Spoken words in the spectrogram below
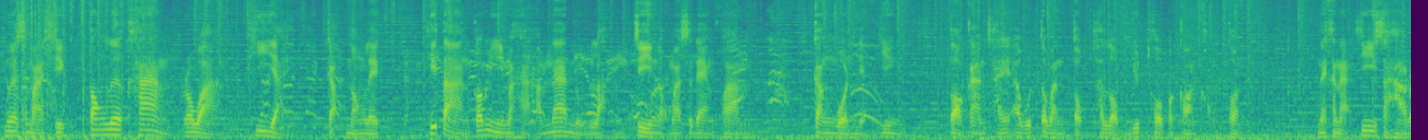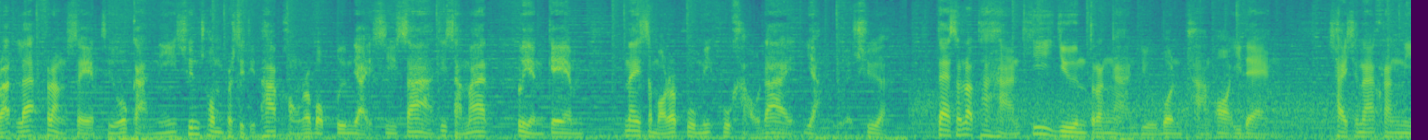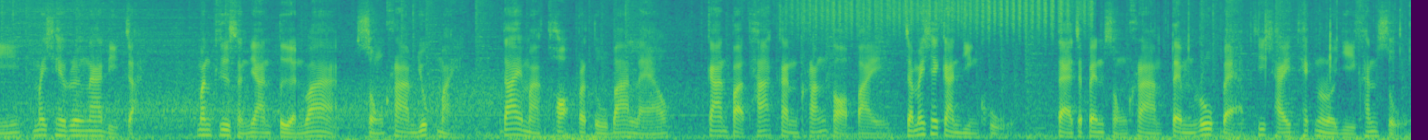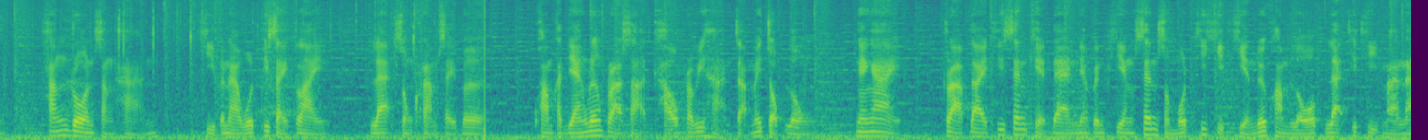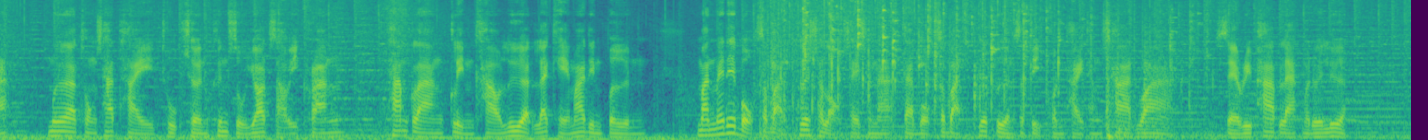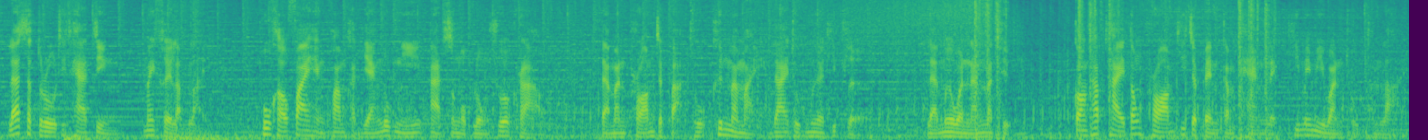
เมื่อสมาชิกต้องเลือกข้างระหว่างพี่ใหญ่กับน้องเล็ก ที่ต่างก็มีมหาอำนาจหนุนหลังจีนออกมาแสดงความกังวลอย่างยิ่ง ต่อการใช้อาวุธตะวันตกถล่มยุทโธปกรณ์ของตน ในขณะที่สหรัฐและฝรั่งเศสถือโอกาสนี้ชื่นชมประสิทธิภาพของระบบปืนใหญ่ซีซ่าที่สามารถเปลี่ยนเกมในสมรภูมิภูเขาได้อย่างเหลือเชื่อ แต่สำหรับทหารที่ยืนตระหง่านอยู่บนผามออีแดง ชัยชนะครั้งนี้ไม่ใช่เรื่องน่าดีใจ มันคือสัญญาณเตือนว่าสงครามยุคใหม่ ได้มาเคาะประตูบ้านแล้ว การปะทะกันครั้งต่อไป จะไม่ใช่การยิงขู่ แต่จะเป็นสงครามเต็มรูปแบบที่ใช้เทคโนโลยีขั้นสูง ทั้งโดรนสังหาร ขีปนาวุธพิสัยไกล และสงครามไซเบอร์ ความขัดแย้งเรื่องปราสาทเขาพระวิหารจะไม่จบลง ง่าย ๆ ตราบใดที่เส้นเขตแดนยังเป็นเพียงเส้นสมมติที่ขีดเขียนด้วยความโลภและทิฐิมานะ เมื่อธงชาติไทยถูกเชิญขึ้นสู่ยอดเสาอีกครั้ง ท่ามกลางกลิ่นคาวเลือดและเขม่าดินปืน มันไม่ได้โบกสะบัดเพื่อฉลองชัยชนะ แต่โบกสะบัดเพื่อเตือนสติคนไทยทั้งชาติว่า เสรีภาพแลกมาด้วยเลือด และศัตรูที่แท้จริงไม่เคยหลับไหลภูเขาไฟแห่งความขัดแย้งลูกนี้อาจสงบลงชั่วคราว แต่มันพร้อมจะปะทุขึ้นมาใหม่ได้ทุกเมื่อที่เผลอและเมื่อวันนั้นมาถึง กองทัพไทยต้องพร้อมที่จะเป็นกำแพงเหล็กที่ไม่มีวันถูกทำลาย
